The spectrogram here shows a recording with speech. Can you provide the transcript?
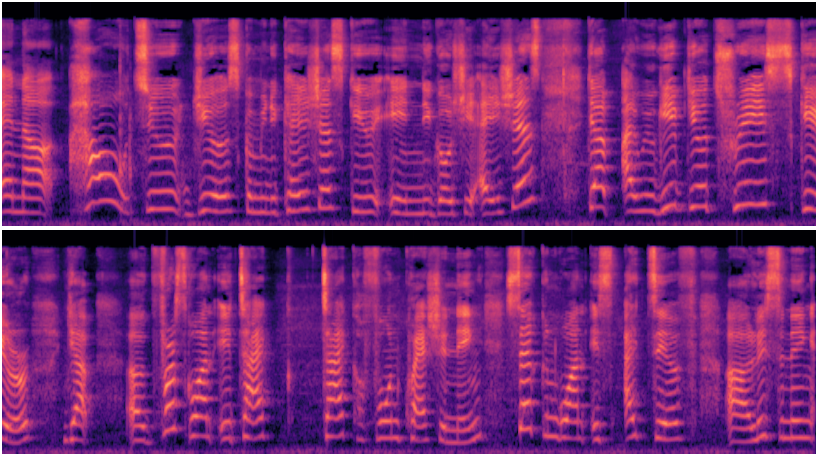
and uh, how to use communication skill in negotiations? Yep i will give you three skill. Yep uh, first one is tech phone questioning. Second one is active uh, listening.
